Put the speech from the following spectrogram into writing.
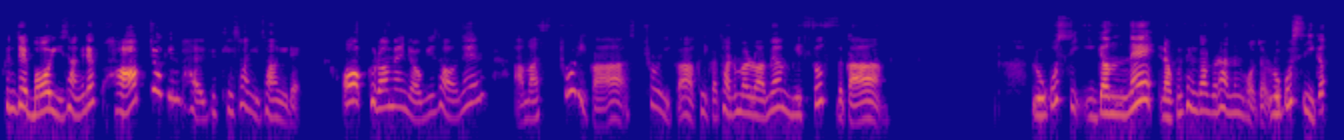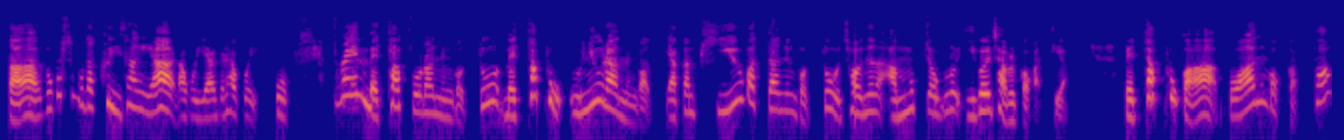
근데 뭐 이상이래? 과학적인 발견, 계산 이상이래. 어, 그러면 여기서는 아마 스토리가, 스토리가, 그러니까 다른 말로 하면 미소스가 로고스 이겼네? 라고 생각을 하는 거죠. 로고스 이겼다. 로고스보다 그 이상이야. 라고 이야기를 하고 있고, 프레임 메타포라는 것도, 메타포, 은유라는 것, 약간 비유 같다는 것도 저는 암묵적으로 이걸 잡을 것 같아요. 메타포가 뭐 하는 것 같아?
